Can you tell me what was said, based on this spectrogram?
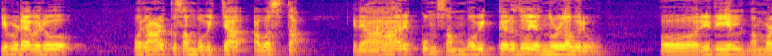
ഇവിടെ ഒരു ഒരാൾക്ക് സംഭവിച്ച അവസ്ഥ. ഇത് ആർക്കും സംഭവിക്കരുത് എന്നുള്ള ഒരു രീതിയിൽ നമ്മൾ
